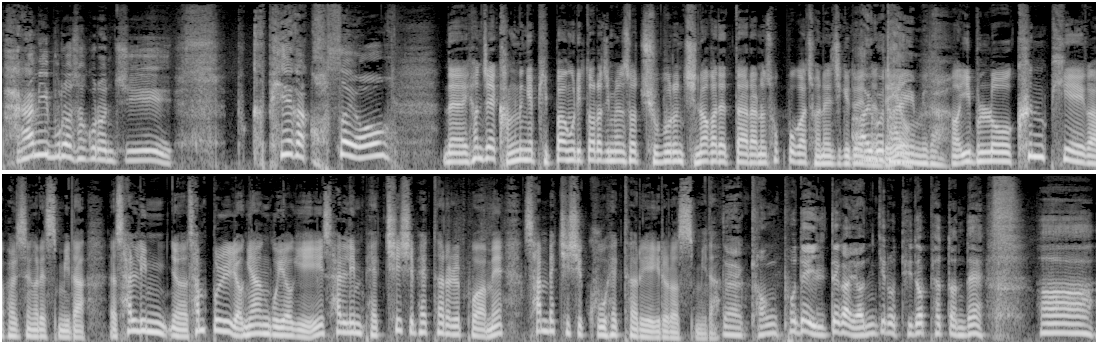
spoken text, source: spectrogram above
바람이 불어서 그런지 그 피해가 컸어요. 네, 현재 강릉에 빗방울이 떨어지면서 주불은 진화가 됐다라는 속보가 전해지기도 했는데요. 아이고, 다행입니다. 어, 이 불로 큰 피해가 발생을 했습니다. 산림 어, 산불 영향 구역이 산림 170헥타르를 포함해 379헥타르에 이르렀습니다. 네, 경포대 일대가 연기로 뒤덮였던데 아,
